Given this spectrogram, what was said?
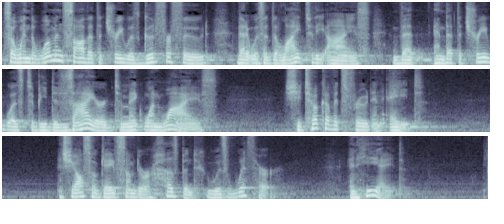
So when the woman saw that the tree was good for food, that it was a delight to the eyes, that, and that the tree was to be desired to make one wise, she took of its fruit and ate. And she also gave some to her husband who was with her, and he ate. You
